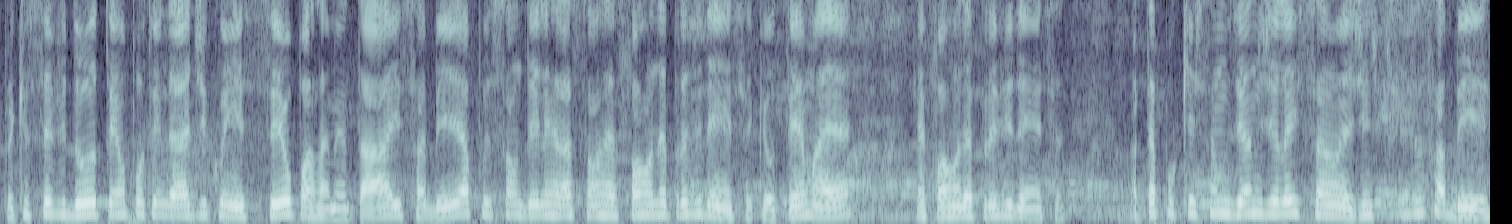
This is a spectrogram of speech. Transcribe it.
para que o servidor tenha a oportunidade de conhecer o parlamentar e saber a posição dele em relação à reforma da Previdência, que o tema é reforma da Previdência. Até porque estamos em ano de eleição e a gente precisa saber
